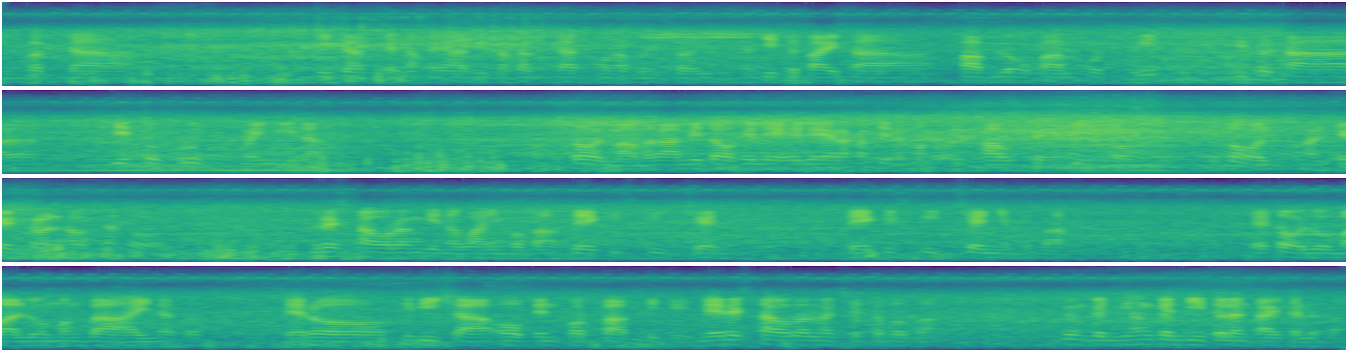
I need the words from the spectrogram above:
yung bag na bigat kaya kaya di kakagkat mga bulsoy nandito tayo sa Pablo Ocampo Street. Dito sa Dito Cruz, Maynila. Ito marami daw hele-helera kasi ng mga old houses dito ito old ancestral house na to. Restaurant ginawa yung baba Becky's Kitchen. Becky's Kitchen yung baba. Ito luma-lumang bahay na to. Pero hindi siya open for public eh. may restaurant lang siya sa baba. Hanggang, hanggang dito lang tayo sa labas.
